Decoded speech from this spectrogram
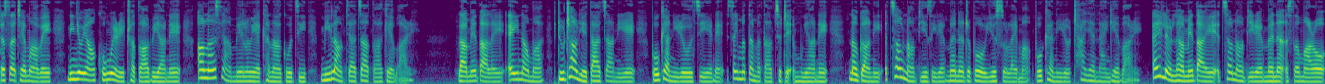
တဆက်ထဲမှာပဲနီညိုရောင်ခုံးငွေတွေထွက်သွားပြီးရတဲ့အောင်လန်းဆရာမင်းလုံးရဲ့ခန္ဓာကိုယ်ကြီးမီးလောင်ပြကျသွားခဲ့ပါတယ်။ လာမင်းသားလည်းအဲ့ဒီနောက်မှာဒူးထောက်ရည်သားကြနေတဲ့ဘိုးခန်နီတို့ကြည့်ရင်စိတ်မသက်မသာဖြစ်တဲ့အမူအရာနဲ့နှုတ်ကနေအချုံနောင်ပြေးစေတဲ့မန်နတပုတ်ရွတ်ဆိုလိုက်မှဘိုးခန်နီတို့ထရနိုင်ခဲ့ပါတယ်။အဲ့လိုလာမင်းသားရဲ့အချုံနောင်ပြေးတဲ့မန်နအစုံမှာတော့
